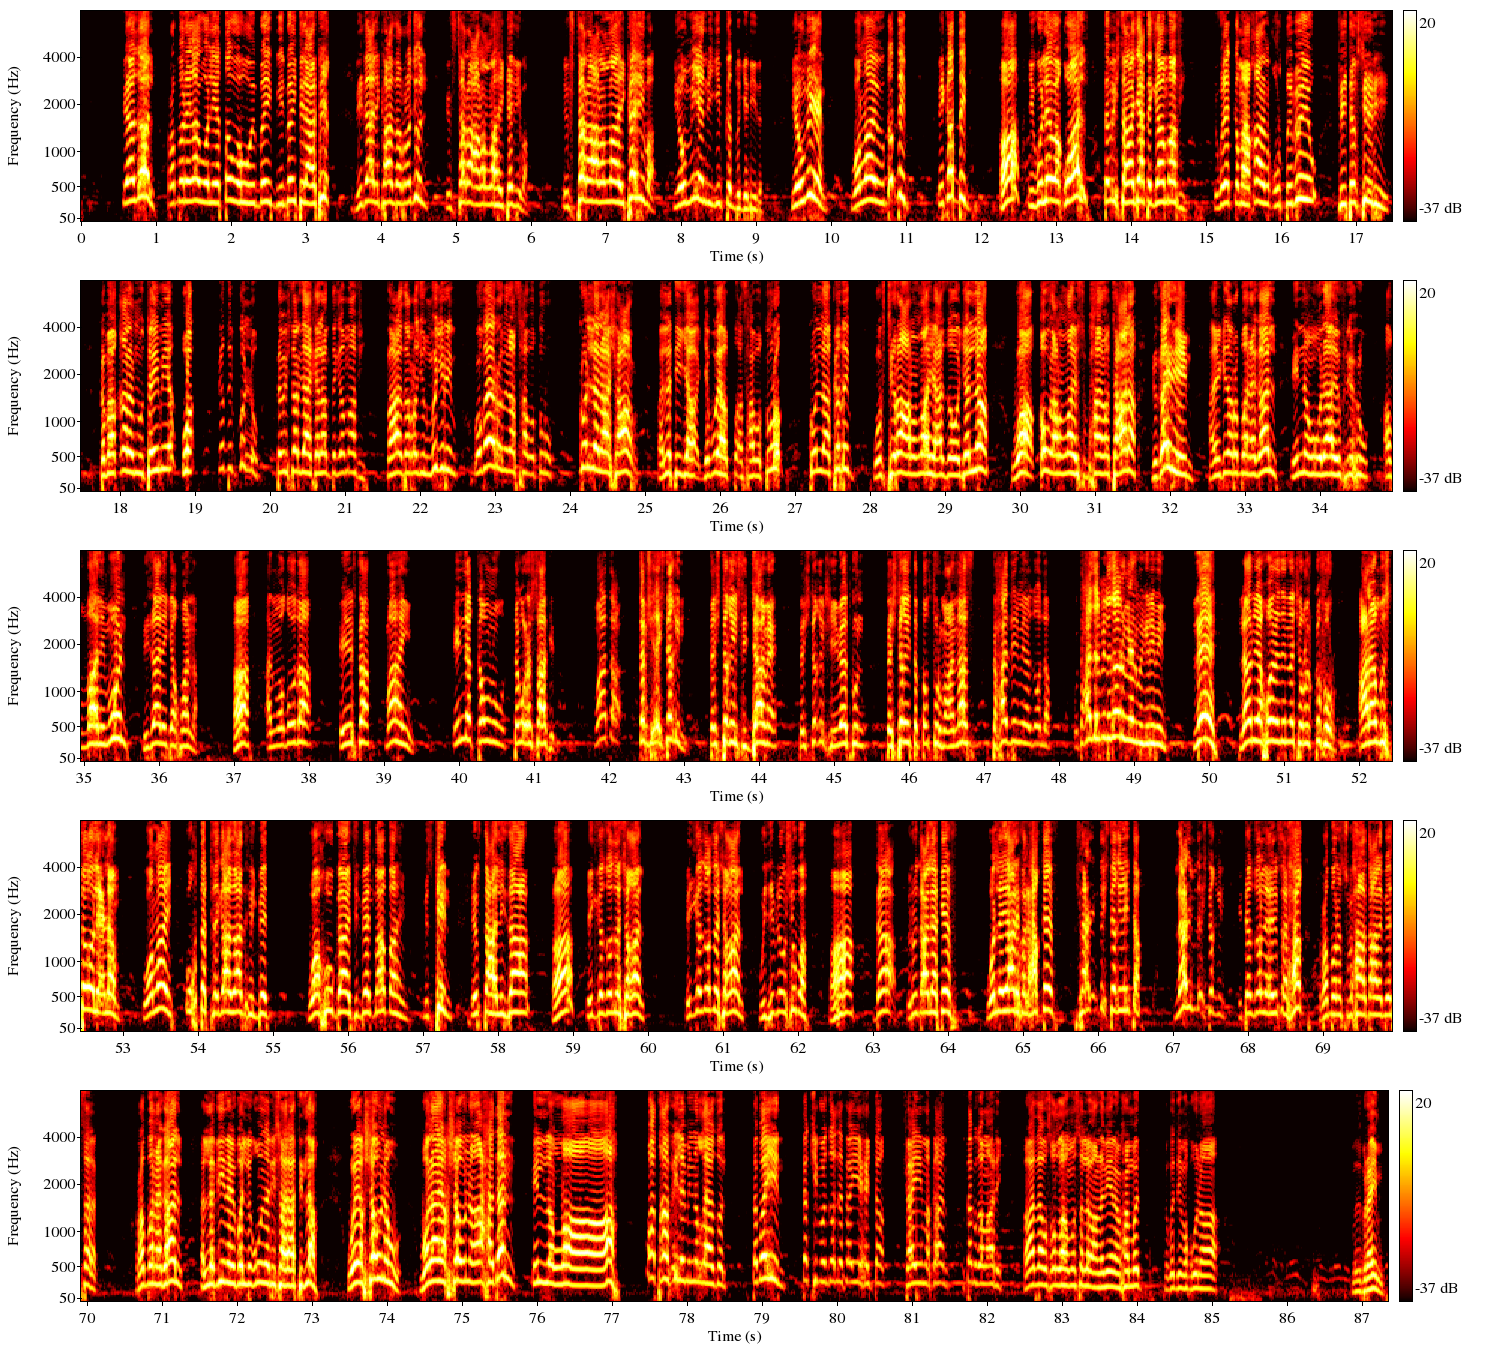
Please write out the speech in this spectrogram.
يا زول ربنا قال وليطوه بالبيت العتيق. لذلك هذا الرجل افترى على الله كذبا افترى على الله كذبا يوميا بيجيب كذبة جديدة. يوميا. والله يكذب يكذب آه يقول له أقوال؟ تبي تراجعت قال ما في. يقول لك كما قال القرطبي في تفسيره كما قال ابن تيمية وكذب كله. تبي ترجع كلام تلقى ما في. فهذا الرجل مجرم وغيره من أصحاب الطرق. كل الأشعار التي جابوها أصحاب الطرق كلها كذب وافتراء على الله عز وجل وقول على الله سبحانه وتعالى بغيرهم. عشان كده ربنا قال إنه لا يفلح الظالمون. لذلك يا إخواننا ها الموضوع ده عرفت ما هين. إنك كونه تقعد ساكت. ما تمشي تشتغل. تشتغل في الجامع تشتغل في بيتكم تشتغل تفطر مع الناس تحذر من ده وتحذر من غيره من المجرمين. ليه؟ لأنه يا اخوانا دي نشر الكفر على مستوى الإعلام. والله أختك تلقاها قاعدة في البيت وأخوك قاعد في البيت ما فاهم. مسكين يفتح الإذاعة ها؟ يلقى زول شغال. يلقى زول شغال ويجيب له شبهة أها ده يرد عليها كيف؟ ولا يعرف الحق كيف؟ لازم تشتغل أنت. لازم تشتغل. انت زول عرفت الحق ربنا سبحانه وتعالى بيسألك. ربنا قال الذين يبلغون رسالات الله ويخشونه ولا يخشون أحدا إلا الله. ما تخاف إلا من الله يا زول. تبين؟ تكشف الزول في أي حتة في أي مكان وتبقى مارك هذا وصلى الله وسلم على نبينا محمد. نقدم أخونا إبراهيم.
